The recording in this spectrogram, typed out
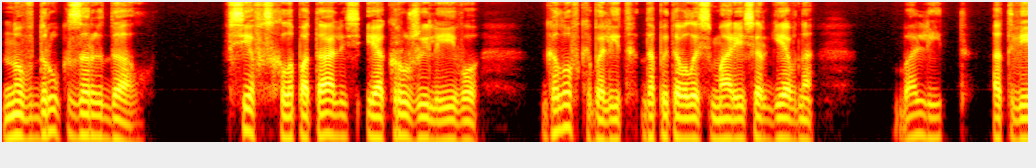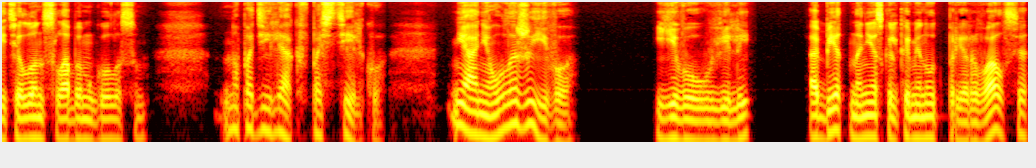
но вдруг зарыдал. Все всхлопотались и окружили его. «Головка болит», — допытывалась Мария Сергеевна. «Болит», — ответил он слабым голосом. «Но поди ляг в постельку. Няня, уложи его». Его увели. Обед на несколько минут прервался,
